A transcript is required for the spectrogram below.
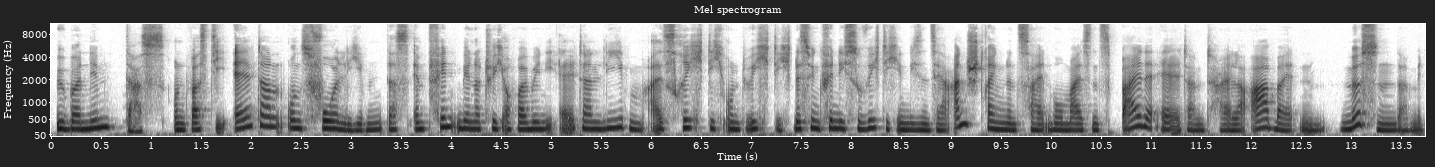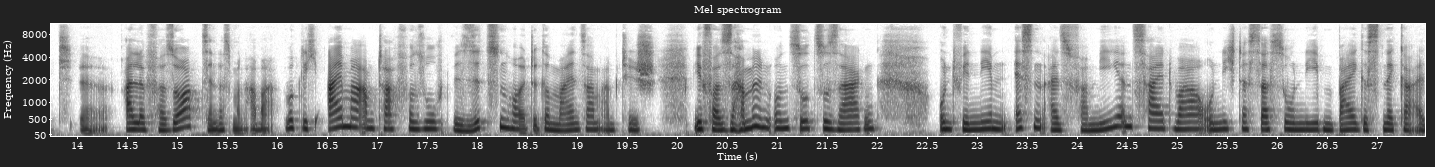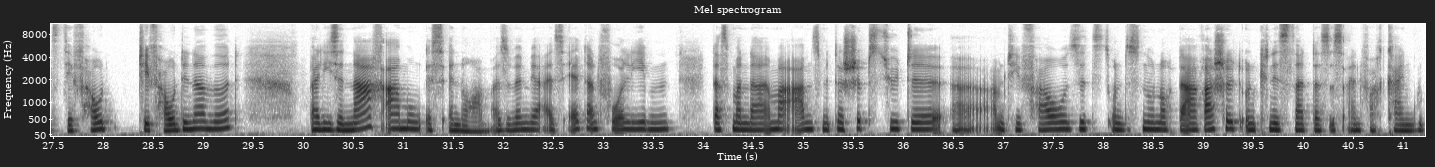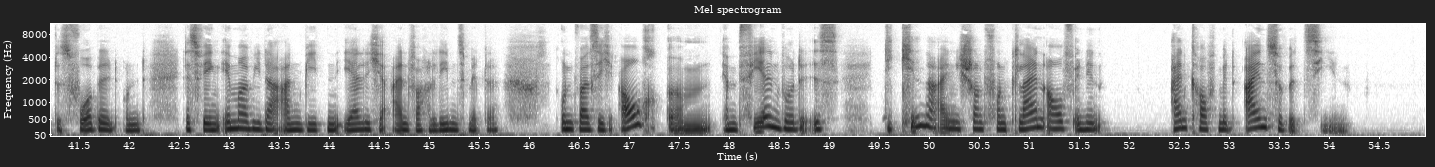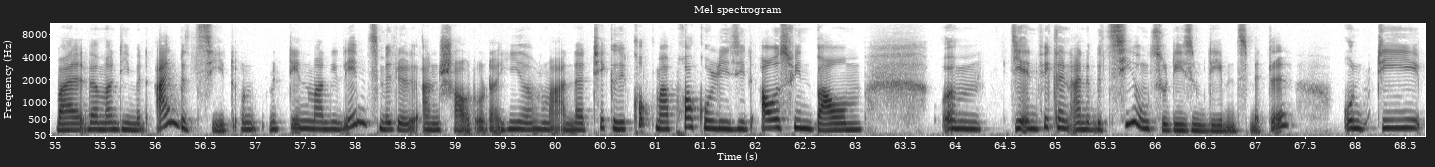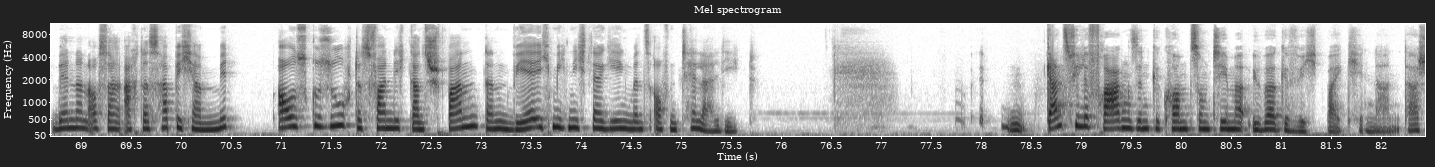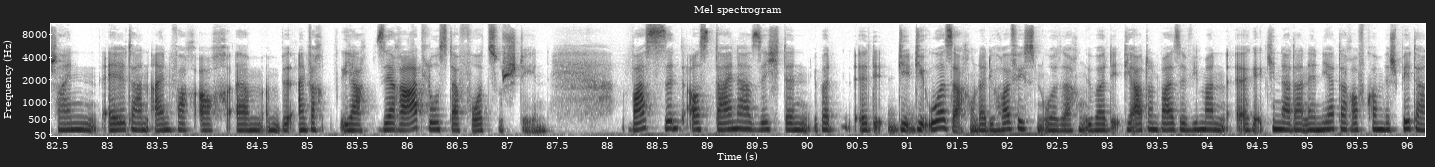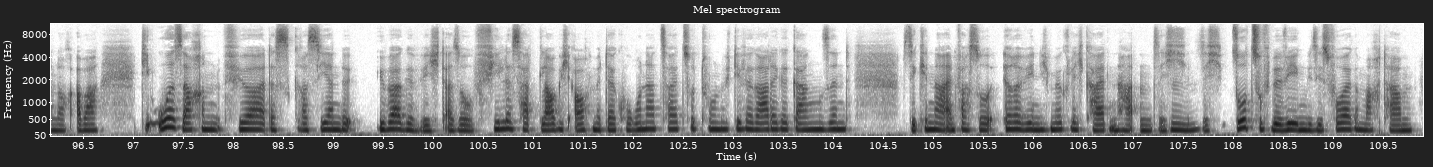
übernimmt das. Und was die Eltern uns vorleben, das empfinden wir natürlich auch, weil wir die Eltern lieben, als richtig und wichtig. Deswegen finde ich es so wichtig in diesen sehr anstrengenden Zeiten, wo meistens beide Elternteile arbeiten müssen, damit äh, alle versorgt sind, dass man aber wirklich einmal am Tag versucht, wir sitzen heute gemeinsam am Tisch, wir versammeln uns sozusagen und wir nehmen Essen als Familienzeit wahr und nicht, dass das so nebenbei gesnacker als TV TV-Dinner wird weil diese Nachahmung ist enorm. Also wenn wir als Eltern vorleben, dass man da immer abends mit der Chipstüte äh, am TV sitzt und es nur noch da raschelt und knistert, das ist einfach kein gutes Vorbild und deswegen immer wieder anbieten, ehrliche, einfache Lebensmittel. Und was ich auch ähm, empfehlen würde, ist, die Kinder eigentlich schon von klein auf in den Einkauf mit einzubeziehen. Weil wenn man die mit einbezieht und mit denen man die Lebensmittel anschaut oder hier mal an der Theke sieht, guck mal, Brokkoli sieht aus wie ein Baum. Ähm, die entwickeln eine Beziehung zu diesem Lebensmittel und die werden dann auch sagen, ach, das habe ich ja mit ausgesucht, das fand ich ganz spannend, dann wehre ich mich nicht dagegen, wenn es auf dem Teller liegt. Ganz viele Fragen sind gekommen zum Thema Übergewicht bei Kindern. Da scheinen Eltern einfach auch ähm, einfach ja sehr ratlos davor zu stehen. Was sind aus deiner Sicht denn über äh, die, die Ursachen oder die häufigsten Ursachen, über die, die Art und Weise, wie man äh, Kinder dann ernährt? Darauf kommen wir später noch. Aber die Ursachen für das grassierende Übergewicht, also vieles hat, glaube ich, auch mit der Corona-Zeit zu tun, durch die wir gerade gegangen sind, dass die Kinder einfach so irre wenig Möglichkeiten hatten, sich, mhm. sich so zu bewegen, wie sie es vorher gemacht haben.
